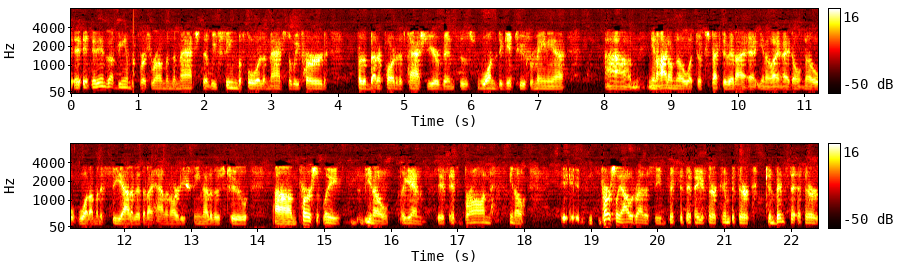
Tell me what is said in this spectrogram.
if it ends up being the first Roman, the match that we've seen before, the match that we've heard for the better part of this past year, Vince has wanted to get to for Mania. Um, you know, I don't know what to expect of it. I, you know, I, I don't know what I'm going to see out of it that I haven't already seen out of those two. Um, personally, you know, again, if, if Braun, you know, it, personally, I would rather see if, if, they, if they're if they're convinced that if they're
